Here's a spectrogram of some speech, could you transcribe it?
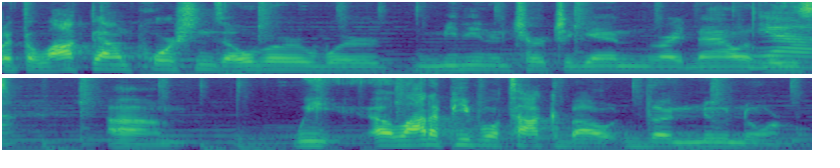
But the lockdown portion's over. We're meeting in church again right now, at yeah. least. Um, we a lot of people talk about the new normal.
